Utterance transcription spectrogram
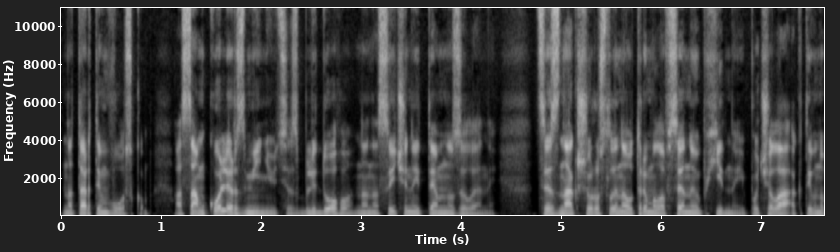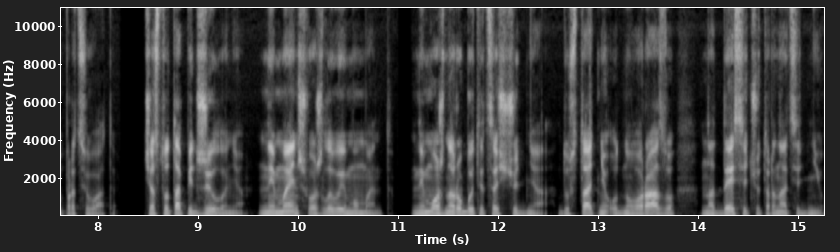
натертим воском, а сам колір змінюється з блідого на насичений темно-зелений. Це знак, що рослина отримала все необхідне і почала активно працювати. Частота підживлення не менш важливий момент. Не можна робити це щодня, достатньо одного разу на 10-14 днів.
